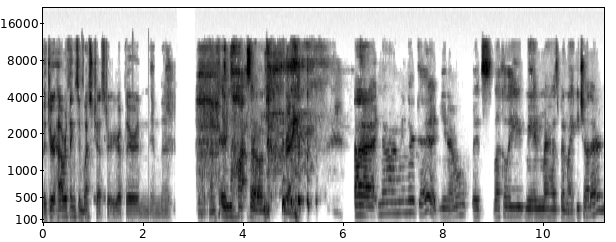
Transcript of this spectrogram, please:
but you're, how are things in Westchester? You're up there in in the in the country, in the hot zone. right? Uh, no, I mean they're good. You know, it's luckily me and my husband like each other,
